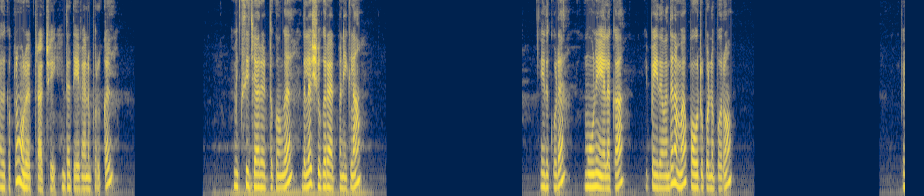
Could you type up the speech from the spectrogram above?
அதுக்கப்புறம் உலர் திராட்சை இந்த தேவையான பொருட்கள். மிக்சி ஜார் எடுத்துக்கோங்க. இதில் சுகர் ஆட் பண்ணிக்கலாம். இது கூட மூணு ஏலக்காய். இப்போ இதை வந்து நம்ம பவுட்ரு பண்ண போகிறோம் இப்போ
